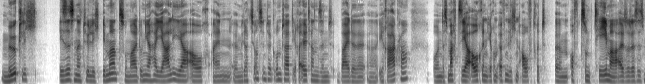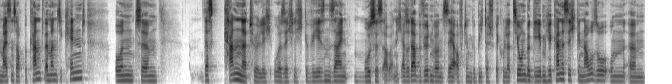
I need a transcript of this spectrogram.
Möglich ist es natürlich immer, zumal Dunja Hayali ja auch einen äh, Migrationshintergrund hat. Ihre Eltern sind beide äh, Iraker. Und das macht sie ja auch in ihrem öffentlichen Auftritt ähm, oft zum Thema. Also das ist meistens auch bekannt, wenn man sie kennt. Und ähm, das kann natürlich ursächlich gewesen sein, muss es aber nicht. Also da würden wir uns sehr auf dem Gebiet der Spekulation begeben. Hier kann es sich genauso um ähm,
